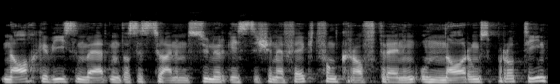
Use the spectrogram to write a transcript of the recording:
nachgewiesen werden, dass es zu einem synergistischen Effekt von Krafttraining und Nahrungsprotein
